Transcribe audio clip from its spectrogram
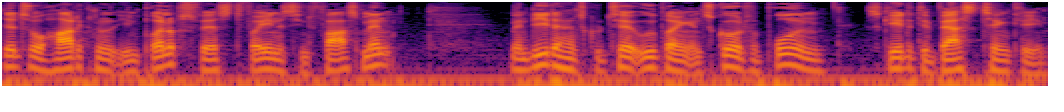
deltog Hardeknud i en bryllupsfest for en af sin fars mænd, men lige da han skulle til at udbringe en skål for bruden, skete det værst tænkelige.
